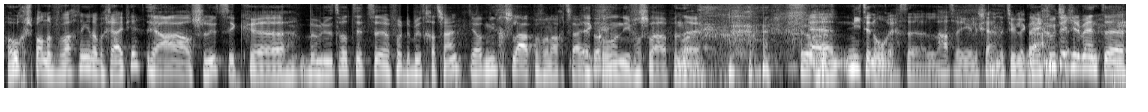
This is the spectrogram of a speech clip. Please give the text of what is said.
Hooggespannen verwachtingen, dat begrijp je. Ja, absoluut. Ik eh, ben benieuwd wat dit eh, voor debuut gaat zijn. Je had niet geslapen vannacht, zei je Ik toch? kon er niet van slapen, nee. Eh, niet ten onrechte, laten we eerlijk zijn natuurlijk. Nee, Ja, goed dat je er bent, eh,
